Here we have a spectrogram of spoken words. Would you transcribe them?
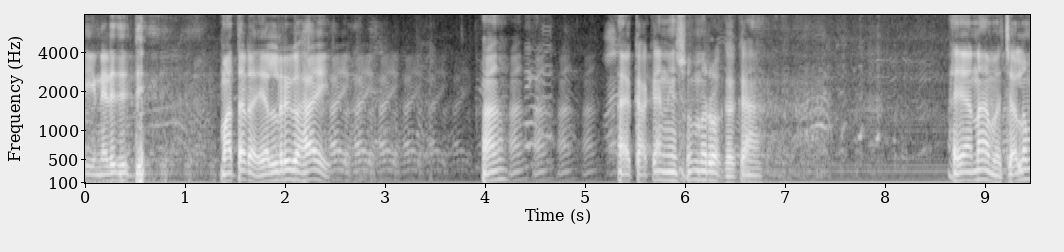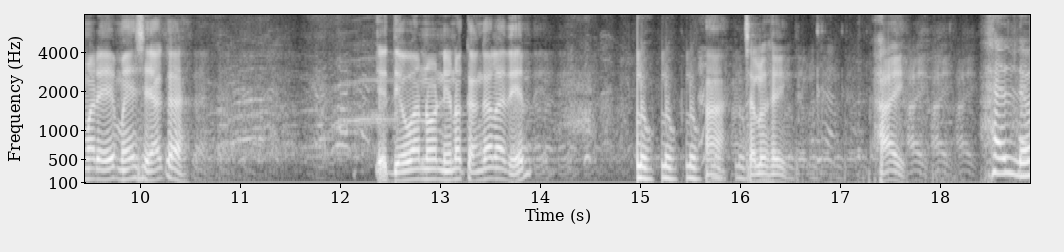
ಈಗ ನಡೆದೈತಿ ಮಾತಾಡ ಎಲ್ರಿಗೂ ಹಾಯ್. ಹಾ? ಕಾಕ ನೀನು ಸುಮ್ಮರು ಕಾಕ. ಅಯ್ಯ ಅಣ್ಣ ಚಲೋ ಮಾಡಿ. ಮಹೇಶ್ ಯಾಕ? ಏ ದೇವ ನೋಡಿ ನೀನು ಕಂಗಾಲ ಅದೇನ್ ಹಾ ಚಲೋ ಹೈ ಹಾಯ್. ಹಲೋ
